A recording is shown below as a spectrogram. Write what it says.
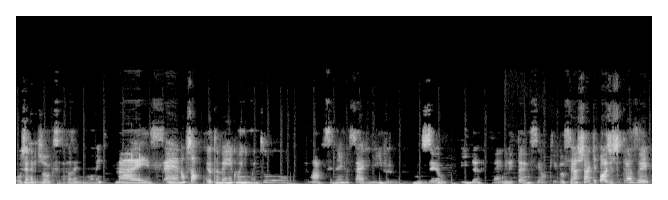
O gênero de jogo que você está fazendo no momento. Mas, é, não só. Eu também recomendo muito, sei lá, cinema, série, livro, museu, vida, né, militância, o que você achar que pode te trazer,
